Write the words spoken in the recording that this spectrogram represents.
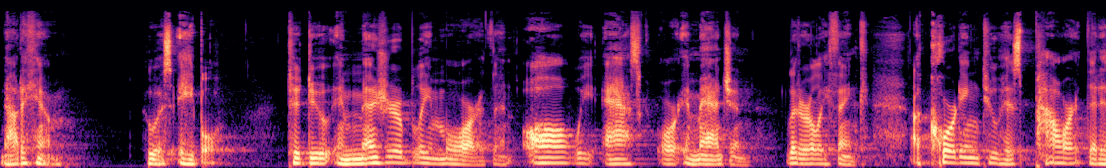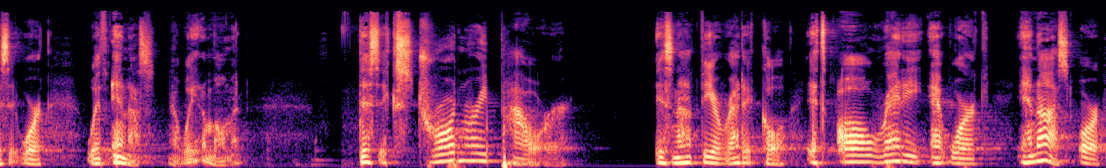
Now to him who is able to do immeasurably more than all we ask or imagine, literally think, according to his power that is at work within us. Now, wait a moment. This extraordinary power is not theoretical, it's already at work in us or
